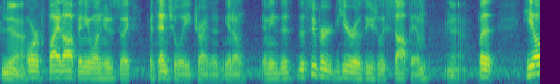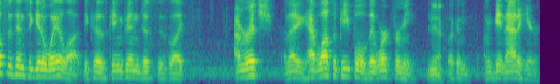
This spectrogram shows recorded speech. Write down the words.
Yeah. or fight off anyone who's like potentially trying to, you know. I mean, the the superheroes usually stop him. Yeah. But he also tends to get away a lot because Kingpin just is like, I'm rich and I have lots of people that work for me. Yeah. Fucking, I'm getting out of here.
